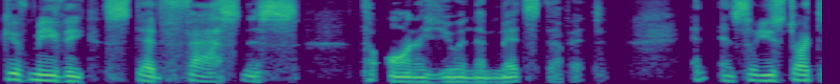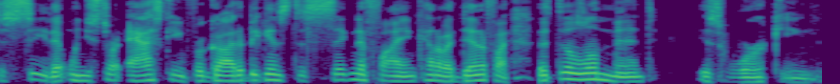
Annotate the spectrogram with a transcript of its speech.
Give me the steadfastness to honor you in the midst of it. And, and so you start to see that when you start asking for God, it begins to signify and kind of identify that the lament is working.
